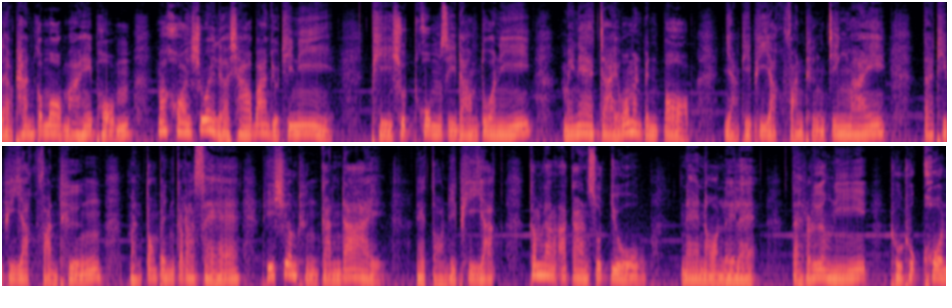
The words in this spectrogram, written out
แล้วท่านก็มอบหมายให้ผมมาคอยช่วยเหลือชาวบ้านอยู่ที่นี่ ผีชุดคลุมสีดำตัวนี้ ไม่แน่ใจว่ามันเป็นปอบ อย่างที่พี่ยักษ์ฝันถึงจริงไหม แต่ที่พี่ยักษ์ฝันถึง มันต้องเป็นกระแสที่เชื่อมถึงกันได้ ในตอนที่พี่ยักษ์กำลังอาการสุดอยู่ แน่นอนเลยแหละ แต่เรื่องนี้ทุกๆคน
